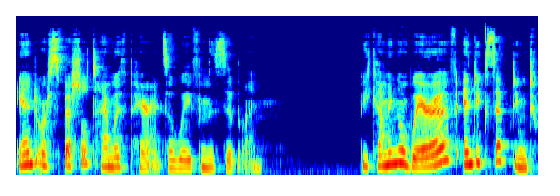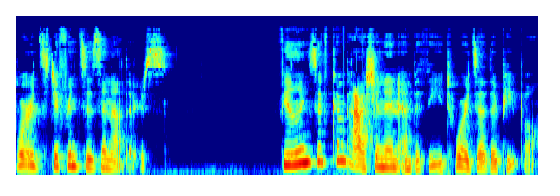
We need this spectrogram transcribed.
and or special time with parents away from the sibling, becoming aware of and accepting towards differences in others, feelings of compassion and empathy towards other people.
